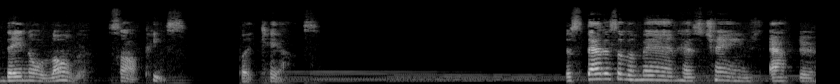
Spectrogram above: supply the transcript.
They no longer saw peace, but chaos. The status of a man has changed after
